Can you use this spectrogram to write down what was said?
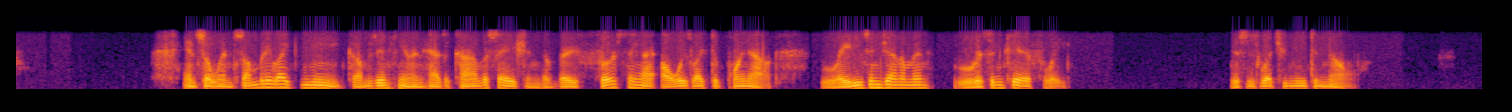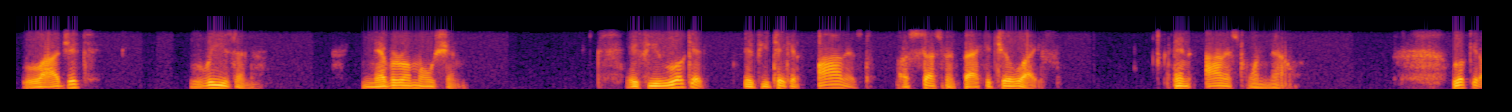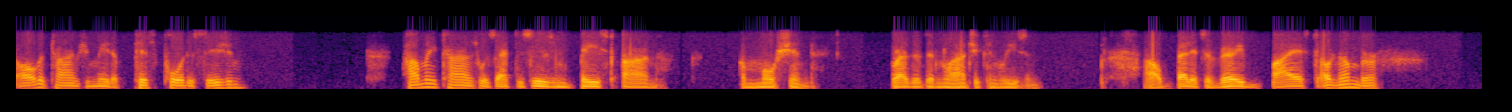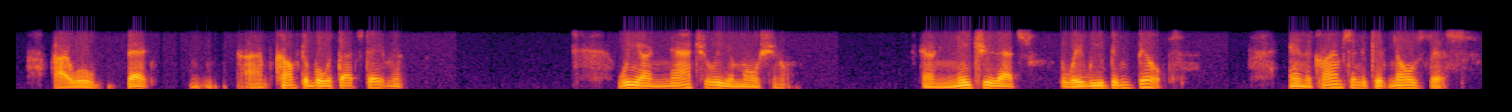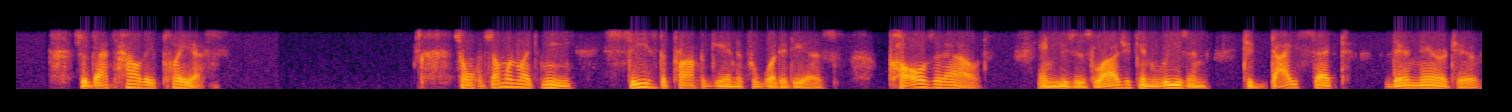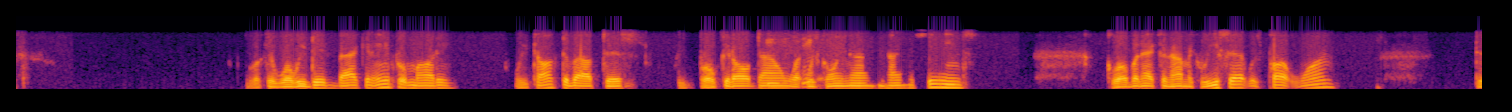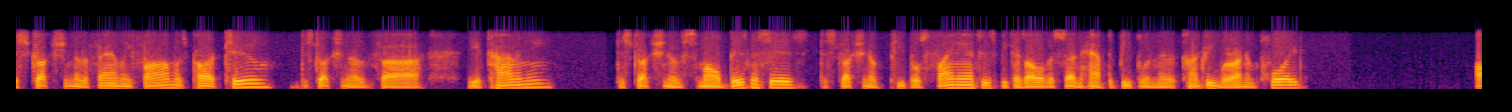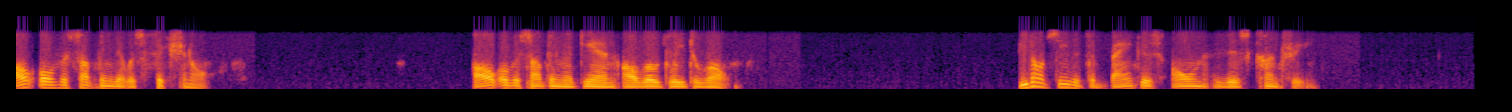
And so when somebody like me comes in here and has a conversation, the very first thing I always like to point out, ladies and gentlemen, listen carefully. This is what you need to know. Logic, reason, never emotion. If you look at, if you take an honest assessment back at your life, an honest one now. Look at all the times you made a piss poor decision. How many times was that decision based on emotion rather than logic and reason? I'll bet it's a very biased number. I will bet I'm comfortable with that statement. We are naturally emotional. In nature, that's the way we've been built. And the crime syndicate knows this. So that's how they play us. So when someone like me sees the propaganda for what it is, calls it out, and uses logic and reason to dissect their narrative, look at what we did back in April, Marti. We talked about this. We broke it all down, what was going on behind the scenes. Global economic reset was part one. Destruction of the family farm was part two. Destruction of uh, the economy, destruction of small businesses, destruction of people's finances because all of a sudden half the people in the country were unemployed. All over something that was fictional. All over something, again, all roads lead to Rome you don't see that the bankers own this country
